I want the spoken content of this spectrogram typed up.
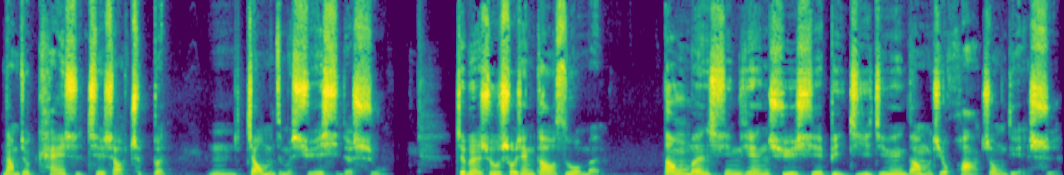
那我们就开始介绍这本嗯教我们怎么学习的书。这本书首先告诉我们，当我们今天去写笔记，今天当我们去画重点时，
